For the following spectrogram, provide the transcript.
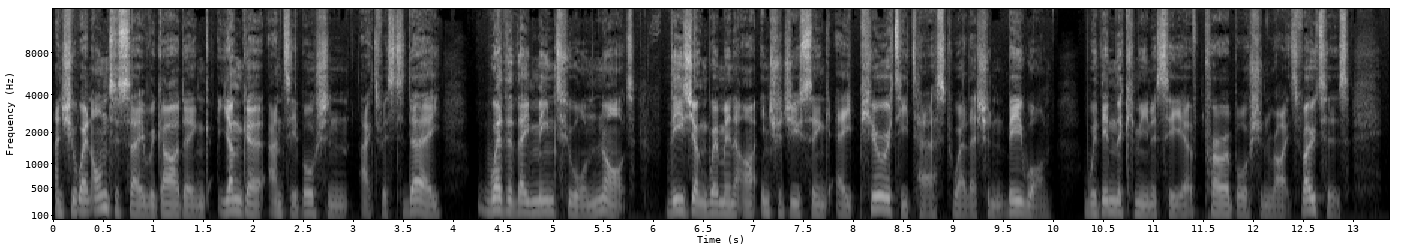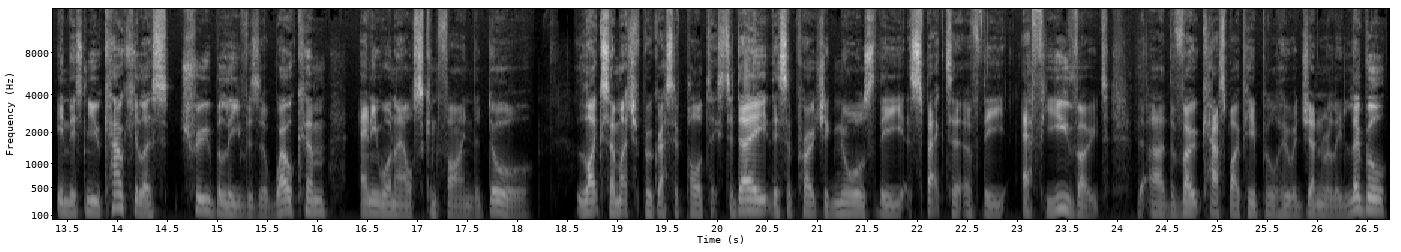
And she went on to say regarding younger anti abortion activists today, whether they mean to or not, these young women are introducing a purity test where there shouldn't be one within the community of pro abortion rights voters. In this new calculus, true believers are welcome, anyone else can find the door. Like so much of progressive politics today, this approach ignores the spectre of the FU vote, uh, the vote cast by people who are generally liberal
